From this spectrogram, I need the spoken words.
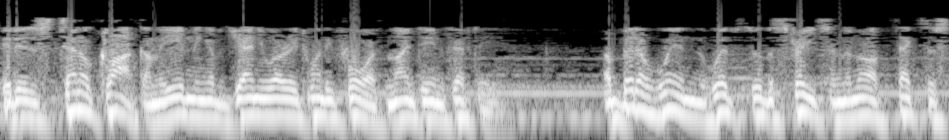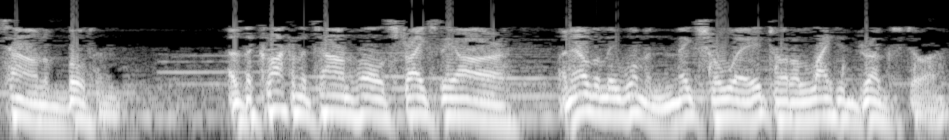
It is 10 o'clock on the evening of January 24th, 1950. A bitter wind whips through the streets in the North Texas town of Bolton. As the clock in the town hall strikes the hour, an elderly woman makes her way toward a lighted drugstore.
